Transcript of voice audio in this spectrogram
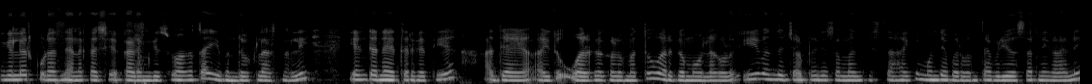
ಎಲ್ಲರೂ ಕೂಡ ಜ್ಞಾನಕಾಶಿ ಅಕಾಡೆಮಿಗೆ ಸ್ವಾಗತ. ಈ ಒಂದು ಕ್ಲಾಸ್ನಲ್ಲಿ ಎಂಟನೇ ತರಗತಿಯ ಅಧ್ಯಾಯ ಐದು ವರ್ಗಗಳು ಮತ್ತು ವರ್ಗಮೂಲಗಳು. ಈ ಒಂದು ಚಾಪ್ಟರ್ಗೆ ಸಂಬಂಧಿಸಿದ ಹಾಗೆ ಮುಂದೆ ಬರುವಂಥ ವಿಡಿಯೋ ಸರಣಿಗಳಲ್ಲಿ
